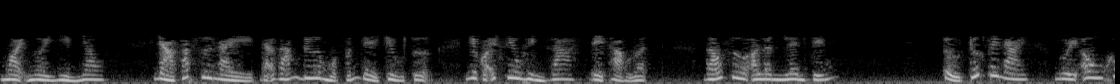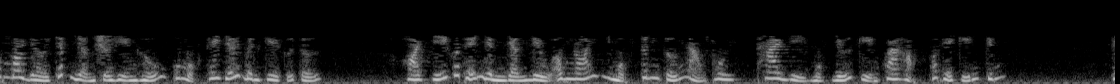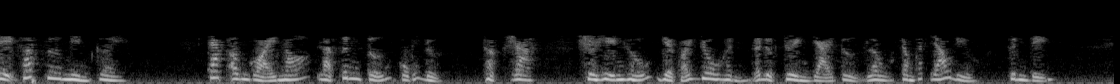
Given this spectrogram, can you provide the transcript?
Mọi người nhìn nhau, nhà pháp sư này đã dám đưa một vấn đề trừu tượng như cõi siêu hình ra để thảo luận. Giáo sư Allen lên tiếng. Từ trước tới nay, người Âu không bao giờ chấp nhận sự hiện hữu của một thế giới bên kia cửa tử. Họ chỉ có thể nhìn nhận điều ông nói như một tin tưởng nào thôi, thay vì một dữ kiện khoa học có thể kiểm chứng. Vị Pháp Sư mỉm cười. Các ông gọi nó là tin tưởng cũng được. Thật ra, sự hiện hữu về quả vô hình đã được truyền dạy từ lâu trong các giáo điều, kinh điển.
